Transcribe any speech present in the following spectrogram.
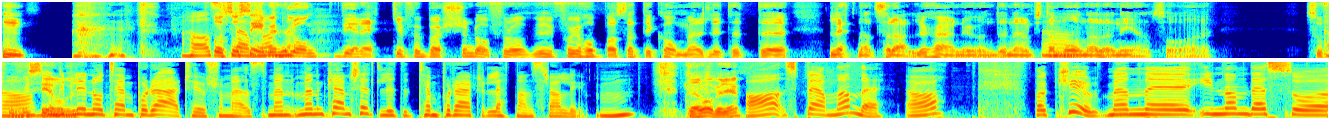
Mm. ja, och så ser vi hur långt det räcker för börsen då. För att, vi får ju hoppas att det kommer ett litet eh, lättnadsrally här nu under närmsta ja. månaden igen. Så, så får ja, vi se. Det blir nog temporärt hur som helst. Men, men kanske ett litet temporärt lättnadsrally. Mm. Där har vi det. Ja, spännande. Ja. Vad kul, men eh, innan dess så,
